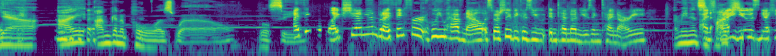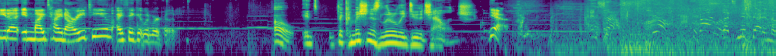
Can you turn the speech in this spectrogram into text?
Yeah, I I'm gonna pull as well. We'll see. I think I like Shanyan, but I think for who you have now, especially because you intend on using Tighnari, I mean it's and five. I use Nahida in my Tighnari team, I think it would work really well. oh, it the commission is literally do the challenge. Yeah. And Shroud. Let's nip that in the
